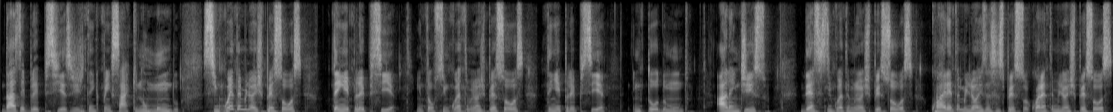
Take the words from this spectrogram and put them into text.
das epilepsias, a gente tem que pensar que no mundo 50 milhões de pessoas têm epilepsia. Então 50 milhões de pessoas têm epilepsia em todo o mundo. Além disso, dessas 50 milhões de pessoas, 40 milhões dessas pessoas, 40 milhões de pessoas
